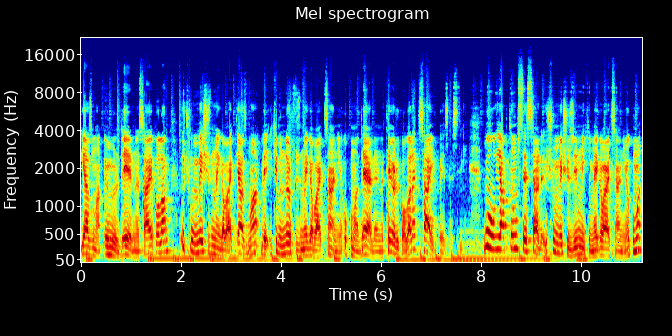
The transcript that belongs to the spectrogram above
yazma ömür değerine sahip olan 3500 MB yazma ve 2400 MB saniye okuma değerlerine teorik olarak sahip bir SSD. Bu yaptığımız testlerde 3522 MB saniye okuma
